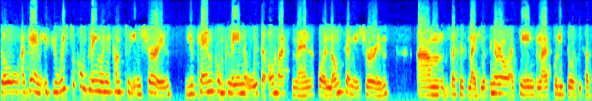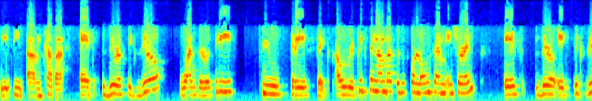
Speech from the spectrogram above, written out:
So again, if you wish to complain when it comes to insurance, you can complain with the ombudsman for long-term insurance, um, such as like your funeral, again, life policy or disability um, cover at 060-103-236. I will repeat the numbers. This is for long-term insurance. It's 0860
